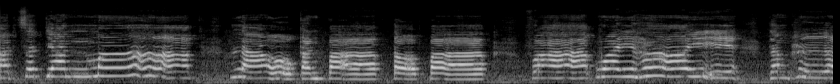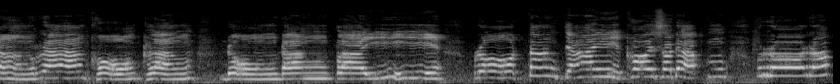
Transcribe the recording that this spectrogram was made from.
อัศจรรย์มาก เล่ากันปากต่อปาก ฝากไว้ให้ ทั้งเครื่องรางของขลังโด่งดังไกล โปรดตั้งใจคอยสดับ รอรับ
